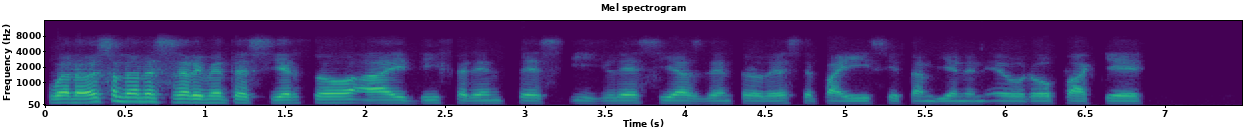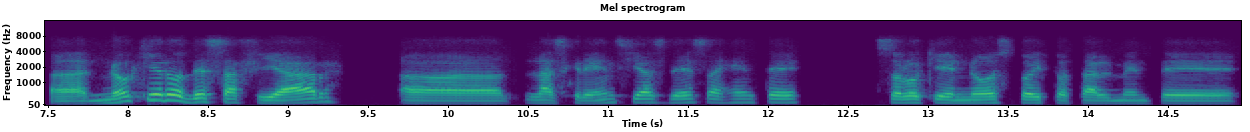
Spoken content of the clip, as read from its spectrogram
Bueno, eso no necesariamente es cierto. Hay diferentes iglesias dentro de este país y también en Europa que Ah, no quiero desafiar ah, las creencias de esa gente, solo que no estoy totalmente,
